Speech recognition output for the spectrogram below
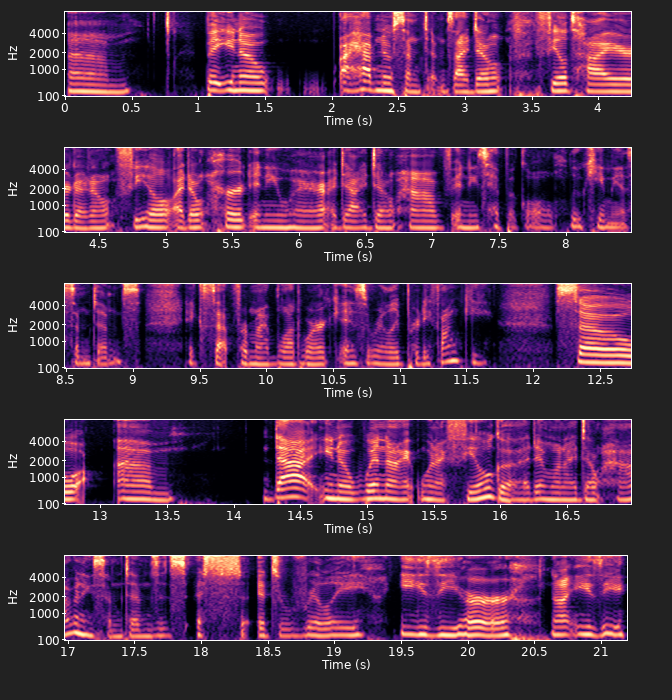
Um, but you know, I have no symptoms. I don't feel tired. I don't feel, I don't hurt anywhere. I, I don't have any typical leukemia symptoms, except for my blood work is really pretty funky. So, um, that you know when i when i feel good and when i don't have any symptoms it's it's, it's really easier not easy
